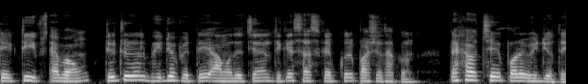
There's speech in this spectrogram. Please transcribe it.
টেক টিপস এবং টিউটোরিয়াল ভিডিও পেতে আমাদের চ্যানেলটিকে সাবস্ক্রাইব করে পাশে থাকুন। দেখা হচ্ছে পরের ভিডিওতে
